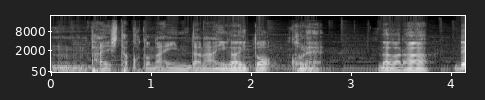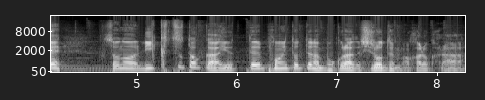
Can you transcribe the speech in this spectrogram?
うん、大したことないんだな意外と。これ。だからでその理屈とか言ってるポイントっていうのは僕らで素人でも分かるから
